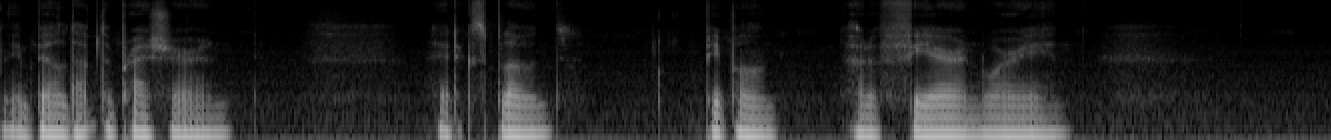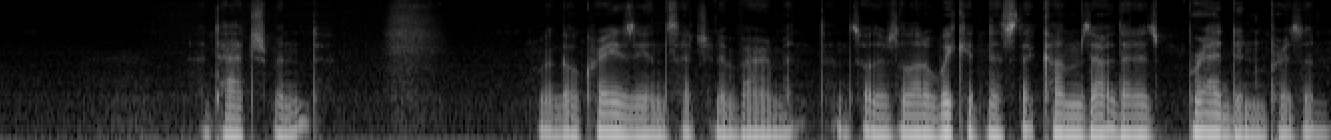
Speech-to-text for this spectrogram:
You build up the pressure and it explodes. People out of fear and worry and attachment will go crazy in such an environment. And so there's a lot of wickedness that comes out that is bred in prison.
